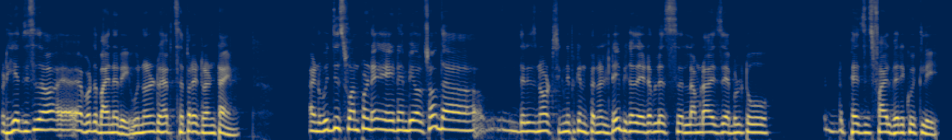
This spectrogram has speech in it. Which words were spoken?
but here this is a, about the binary we don't need to have separate runtime and with this 1.8 MB also, the there is not significant penalty because AWS Lambda is able to fetch this file very quickly.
